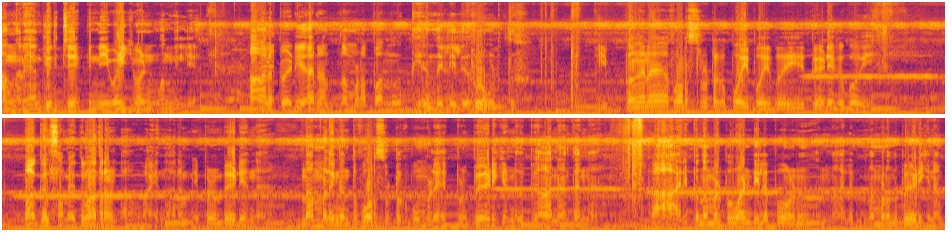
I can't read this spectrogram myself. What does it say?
അങ്ങനെ ഞാൻ തിരിച്ചേ പിന്നെ ഈ വഴിക്ക് വന്നില്ല. ആലപ്പേടി കാരണം നമ്മളപ്പം അന്ന് തിരുനെല്ലിയിൽ റൂം എടുത്തു. ഇപ്പം അങ്ങനെ ഫോറസ്റ്റ് റൂട്ടൊക്കെ പോയി പോയി പോയി പേടിയൊക്കെ പോയി. പകൽ സമയത്ത് മാത്രം ഉണ്ടാവും വൈകുന്നേരം ഇപ്പോഴും പേടി തന്നെ. നമ്മളിങ്ങനത്തെ ഫോറസ്റ്റ് റൂട്ടൊക്കെ പോകുമ്പോഴേ എപ്പോഴും പേടിക്കേണ്ടത് ഇപ്പം ആന തന്നെ. കാര്യം നമ്മളിപ്പോൾ വണ്ടിയിലെ പോവാണ് എന്നാലും നമ്മളൊന്ന് പേടിക്കണം.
